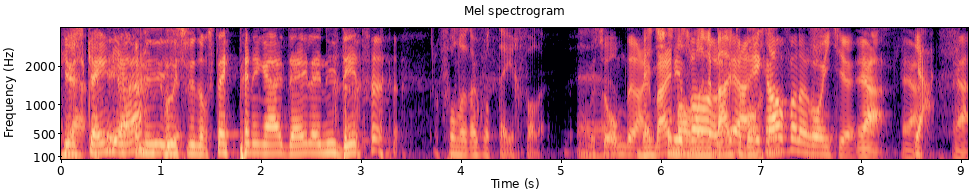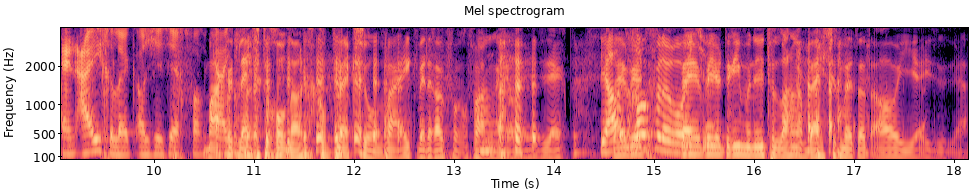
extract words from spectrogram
Hier is Kenia. Ja, nu moesten we nog steekpenning uitdelen en nu dit. Ik vond het ook wel tegenvallen. Eh, Moesten omdraaien. Maar in ieder geval, ja, ik hou van een rondje. Ja, ja, Ja. ja. en eigenlijk als je zegt van... Maakt het leven toch onnodig complex, John. Maar ik ben er ook voor gevangen. joh. Het is echt, Je houdt ben toch weer- ook van een Ben je rondje? weer drie minuten langer bezig met dat? Oh, jezus, ja.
